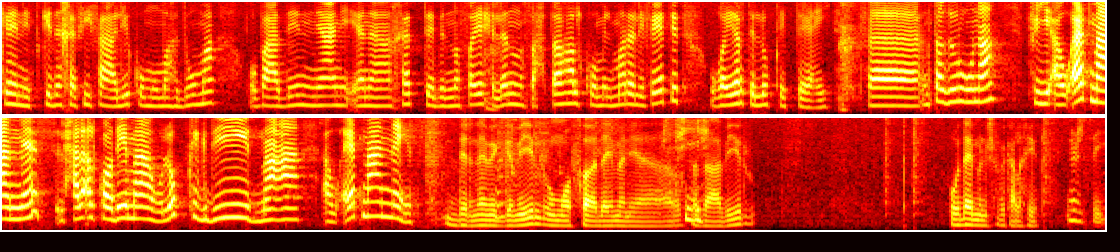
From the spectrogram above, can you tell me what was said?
كانت كده خفيفة عليكم ومهضومة. وبعدين يعني أنا خدت بالنصايح اللي أنا نصحتها لكم المرة اللي فاتت وغيرت اللوك بتاعي. فانتظرونا في أوقات مع الناس الحلقة القادمة ولوك جديد مع أوقات مع الناس. برنامج جميل وموفقه دايما يا. استاذه عبير. ودايما نشوفك على خير. ميرسي.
